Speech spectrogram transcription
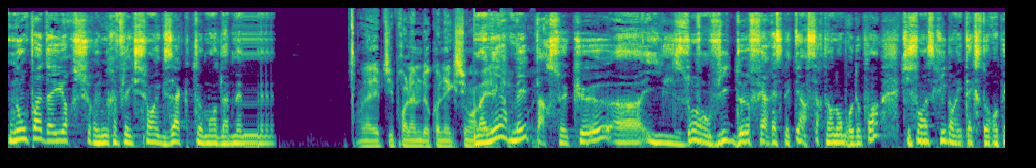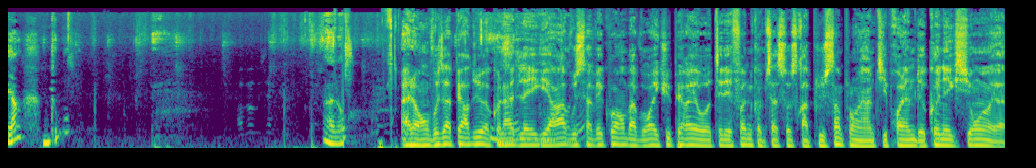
non pas d'ailleurs sur une réflexion exactement de la même On a des petits problèmes de connexion. manière, mais parce que euh, ils ont envie de faire respecter un certain nombre de points qui sont inscrits dans les textes européens. dont- Allô Alors, on vous a perdu, euh, Colin de la Higuera. Vous savez quoi On va vous récupérer au téléphone, comme ça ce sera plus simple. On a un petit problème de connexion. euh,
